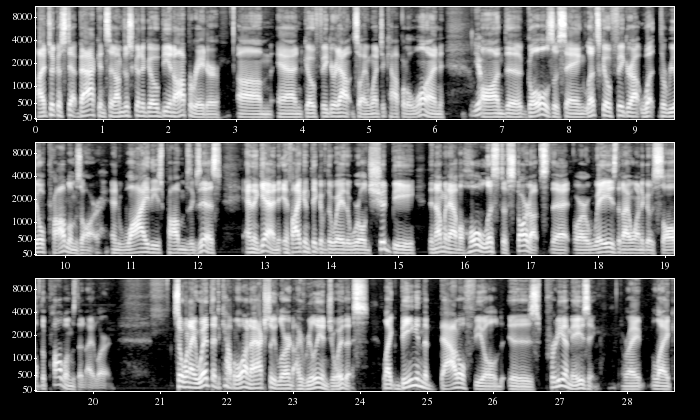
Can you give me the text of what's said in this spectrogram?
I took a step back and said, I'm just going to go be an operator um, and go figure it out. And so I went to Capital One yep. on the goals of saying, let's go figure out what the real problems are and why these problems exist. And again, if I can think of the way the world should be, then I'm going to have a whole list of startups that are ways that I want to go solve the problems that I learn. So when I went to Capital One, I actually learned I really enjoy this. Like being in the battlefield is pretty amazing, right? Like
